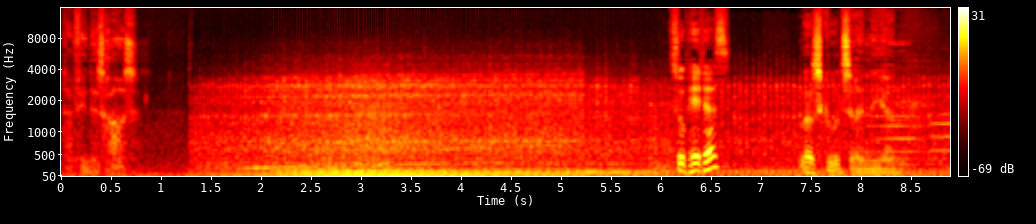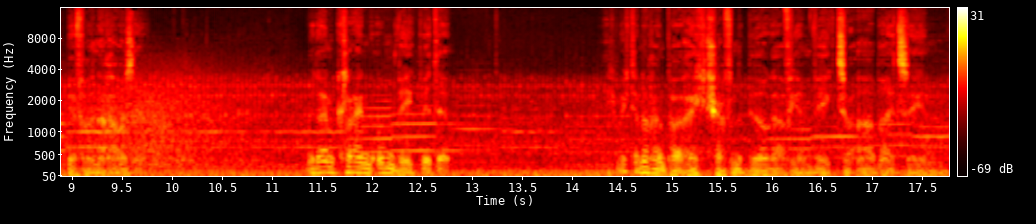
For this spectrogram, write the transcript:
Dann find es raus. Zu Peters? Lass gut sein, Lian. Wir fahren nach Hause. Mit einem kleinen Umweg, bitte. Ich möchte noch ein paar rechtschaffende Bürger auf ihrem Weg zur Arbeit sehen.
